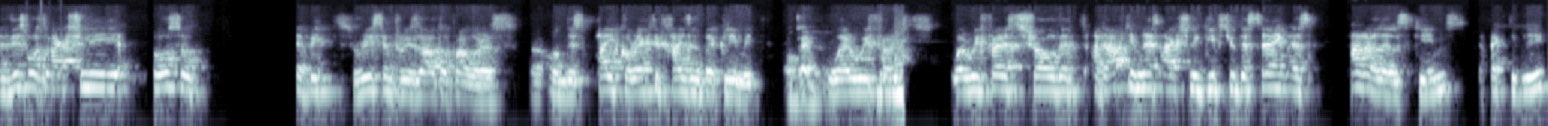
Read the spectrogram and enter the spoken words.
And this was actually also a bit recent result of ours uh, on this pi-corrected Heisenberg limit. Okay. Where we first where we first show that adaptiveness actually gives you the same as parallel schemes effectively.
